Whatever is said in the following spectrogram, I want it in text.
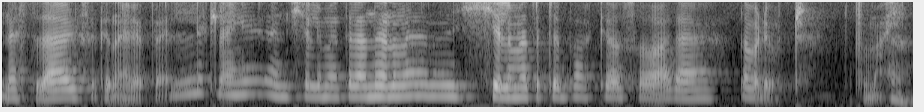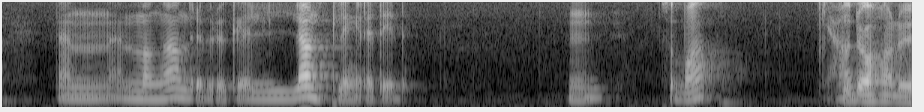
Neste dag så kunne jeg løpe litt lenger, en kilometer den ene veien, en kilometer tilbake, og så var det, da var det gjort for meg. Men mange andre bruker langt lengre tid. Mm. Så bra. Ja. Så da har du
